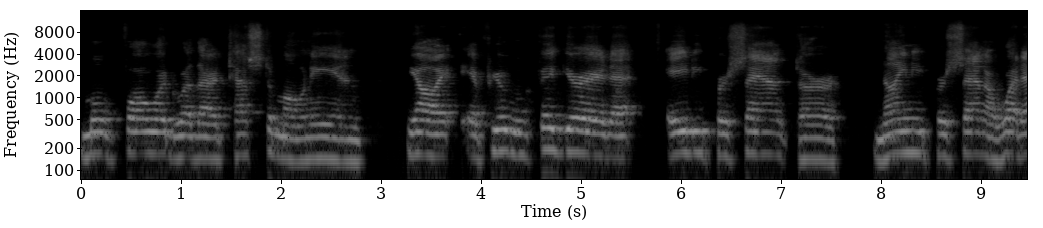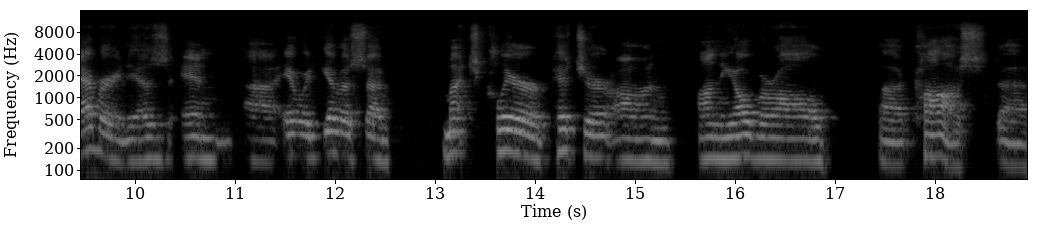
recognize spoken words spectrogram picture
move forward with our testimony. And, you know, if you can figure it at 80% or 90% or whatever it is, and uh, it would give us a much clearer picture on, on the overall uh, cost. Uh,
